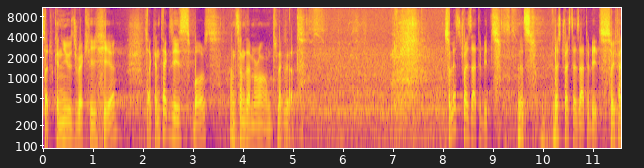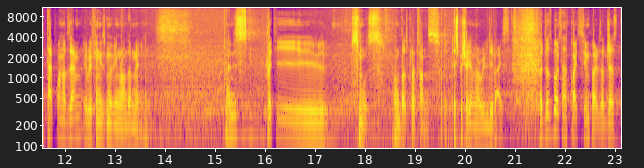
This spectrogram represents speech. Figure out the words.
that we can use directly here. So I can take these balls and send them around like that. So let's try that a bit. Let's, let's try that a bit. So if I tap one of them, everything is moving randomly. And it's pretty smooth on both platforms, especially on a real device. But those balls are quite simple. They're just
